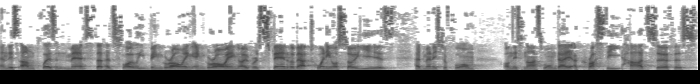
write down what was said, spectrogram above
And this unpleasant mess that had slowly been growing and growing over a span of about 20 or so years had managed to form on this nice warm day a crusty hard surface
